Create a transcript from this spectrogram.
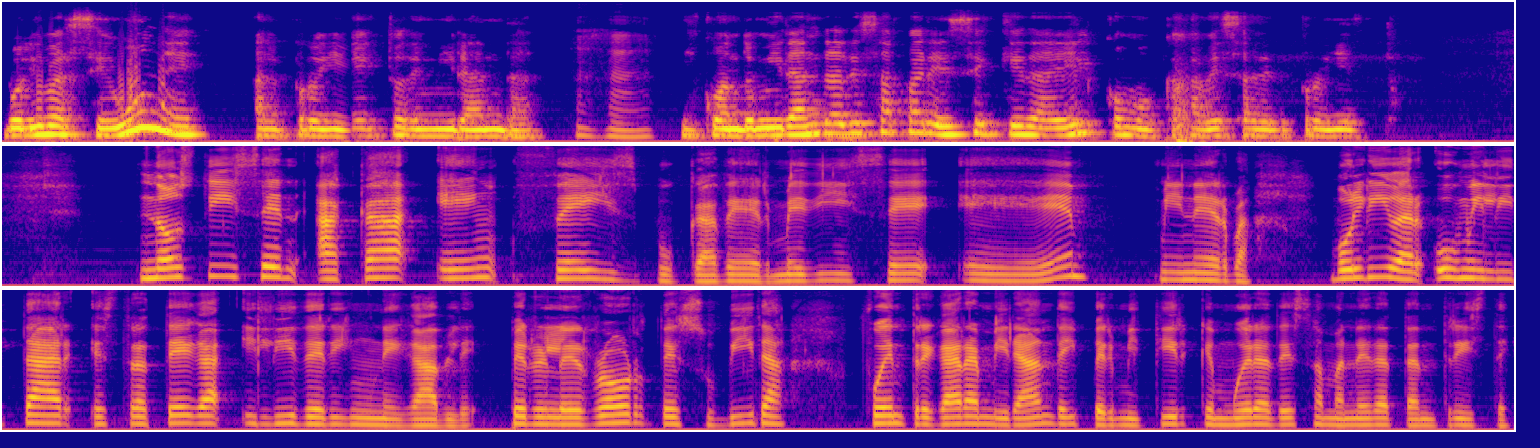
Bolívar se une al proyecto de Miranda. Y cuando Miranda desaparece, queda él como cabeza del proyecto. Nos dicen acá en Facebook, a ver, me dice eh, Minerva, Bolívar, un militar, estratega y líder innegable, pero el error de su vida fue entregar a Miranda y permitir que muera de esa manera tan triste.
